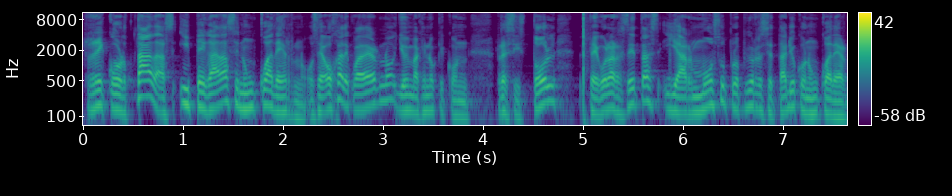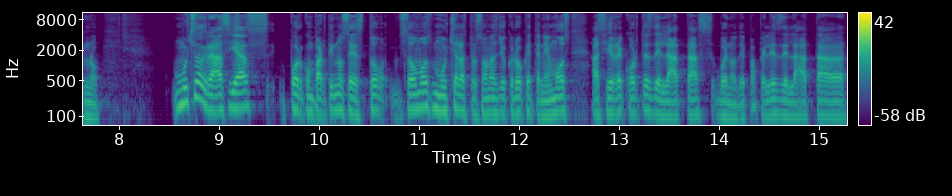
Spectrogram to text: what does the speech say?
recortadas y pegadas en un cuaderno. O sea, hoja de cuaderno, yo imagino que con resistol pegó las recetas y armó su propio recetario con un cuaderno. Muchas gracias por compartirnos esto. Somos muchas las personas, yo creo que tenemos así recortes de latas, bueno, de papeles de lata,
